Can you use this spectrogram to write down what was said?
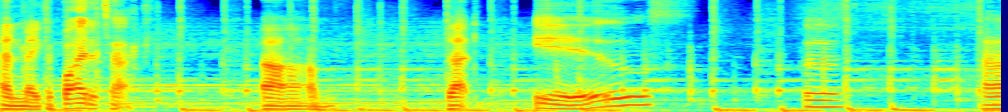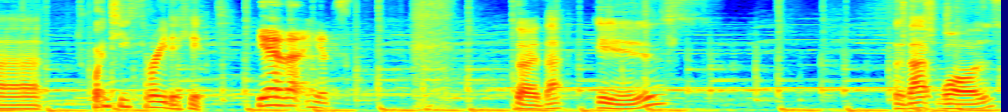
and make a bite attack. Um, that is, uh, uh, 23 to hit. Yeah, that hits. So that is. So that was,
